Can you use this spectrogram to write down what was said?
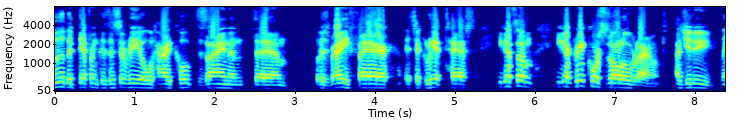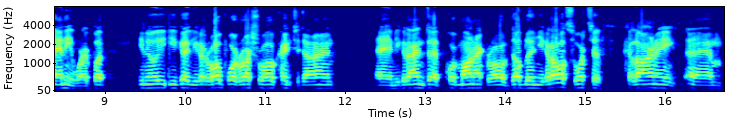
a little bit different because it's a real Harry Colt design, and um, but it's very fair. It's a great test. You got some, you got great courses all over Ireland, as you do anywhere. But you know, you got you got Royal Portrush, Royal County Down, um, you go down to Portmarnock, Royal Dublin. You got all sorts of Killarney, um,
